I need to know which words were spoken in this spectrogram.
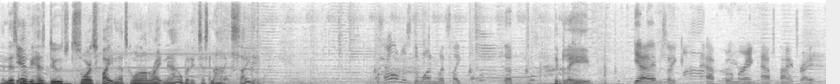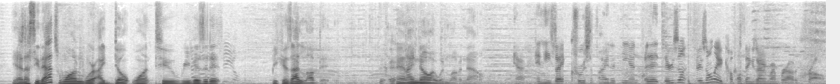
And this Yeah. movie has dudes and swords fighting. That's going on right now, but it's just not exciting. Krull was the one with like the The glaive. yeah, it was like half boomerang, half knife, right? Yeah, now see, that's one where I don't want to revisit it because I loved it. And I know I wouldn't love it now. Yeah, and he's like crucified at the end. There's o- there's only a couple things I remember out of Krull,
